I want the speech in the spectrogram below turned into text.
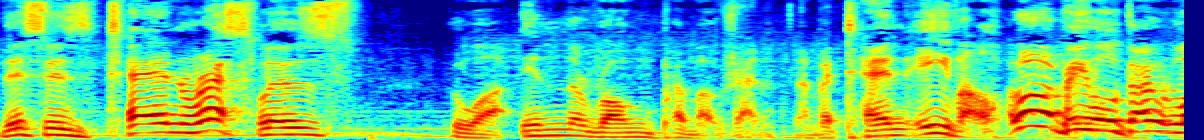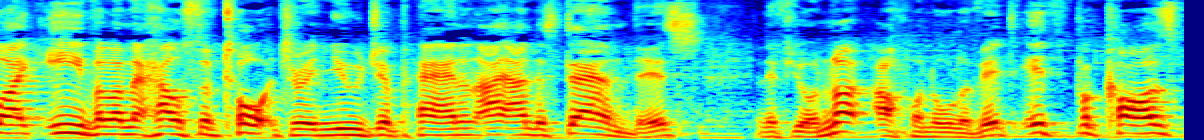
this is 10 wrestlers who are in the wrong promotion. Number 10, Evil. A lot of people don't like Evil and the House of Torture in New Japan, and I understand this. And if you're not up on all of it, it's because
